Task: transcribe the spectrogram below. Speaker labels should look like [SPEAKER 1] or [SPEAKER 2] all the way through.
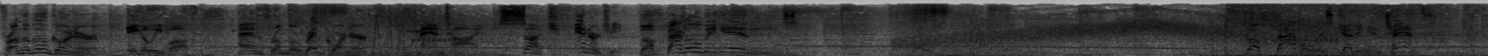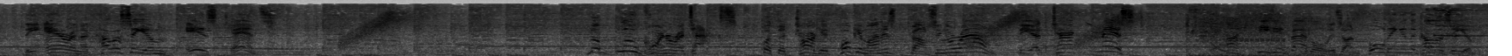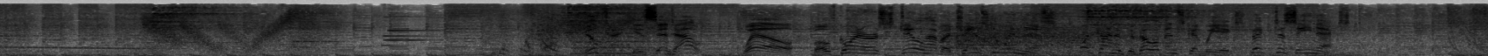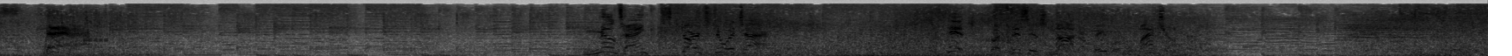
[SPEAKER 1] From the blue corner, Igglybuff. And from the red corner, Mantine. Such energy. The battle begins. The battle is getting intense. The air in the Colosseum is tense. The blue corner attacks, but the target Pokemon is bouncing around. The attack missed. A heated battle is unfolding in the Colosseum. Is sent out. Well, both corners still have a chance to win this. What kind of developments can we expect to see next? Miltank starts to attack. Hit, but this is not a favorable matchup.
